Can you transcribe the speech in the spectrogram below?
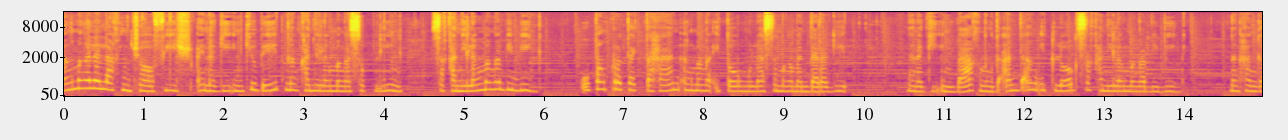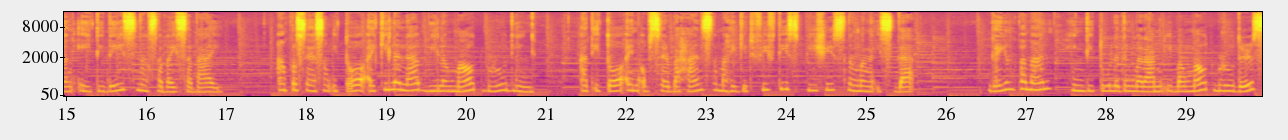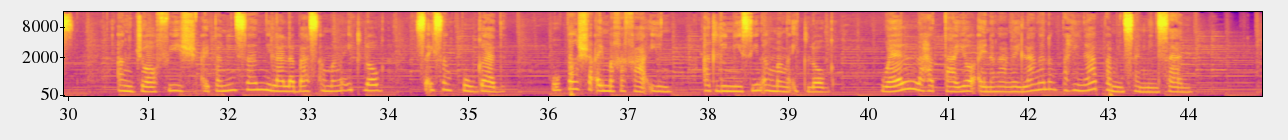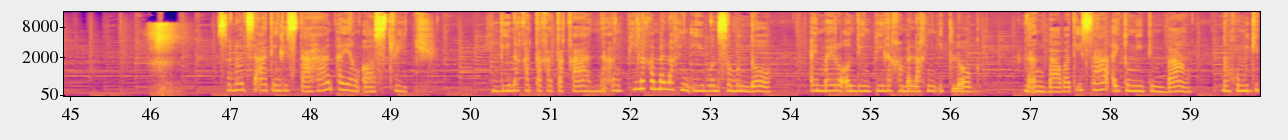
Ang mga lalaking jawfish ay nag incubate ng kanilang mga supling sa kanilang mga bibig upang protektahan ang mga ito mula sa mga mandaragit na nag-iimbak ng daan-daang itlog sa kanilang mga bibig ng hanggang 80 days ng sabay-sabay. Ang prosesong ito ay kilala bilang mouth brooding at ito ay naobserbahan sa mahigit 50 species ng mga isda. Gayunpaman, hindi tulad ng maraming ibang mouth brooders, ang jawfish ay paminsan nilalabas ang mga itlog sa isang pugad upang siya ay makakain at linisin ang mga itlog. Well, lahat tayo ay nangangailangan ng pahinga paminsan-minsan. Sunod sa ating listahan ay ang ostrich. Hindi nakataka-taka na ang pinakamalaking ibon sa mundo ay mayroon ding pinakamalaking itlog na ang bawat isa ay tumitimbang ng humigit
